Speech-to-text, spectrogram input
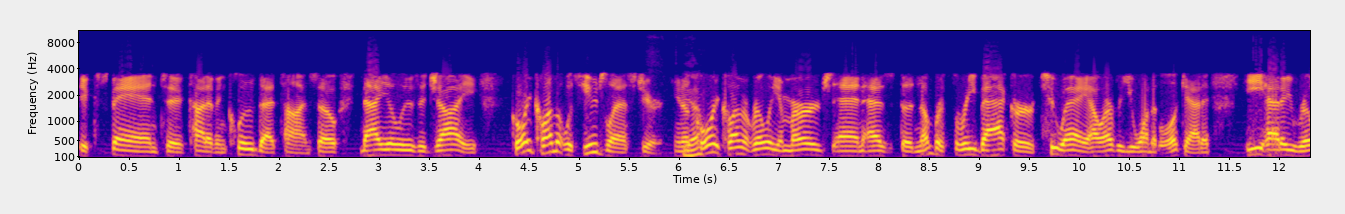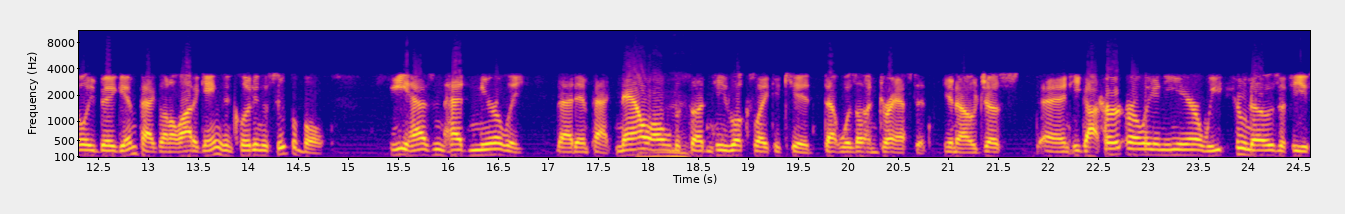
expand to kind of include that time. So now you lose Ajayi. Corey Clement was huge last year. You know, yep. Corey Clement really emerged, and as the number three back or two A, however you wanted to look at it, he had a really big impact on a lot of games, including the Super Bowl. He hasn't had nearly that impact. Now all of a mm-hmm. sudden he looks like a kid that was undrafted, you know, just and he got hurt early in the year. We who knows if he's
